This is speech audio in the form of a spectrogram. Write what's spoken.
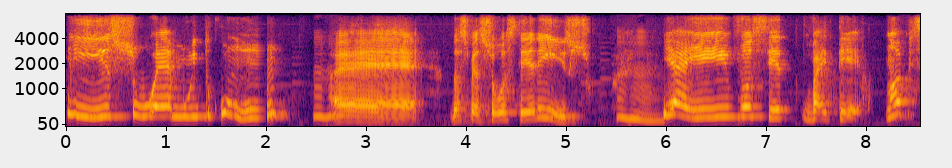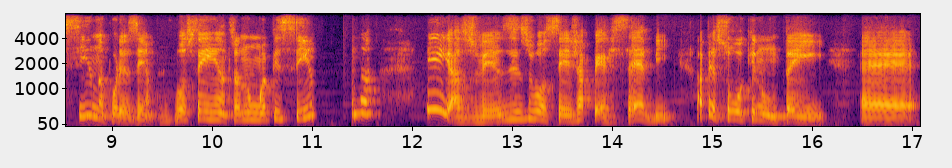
E isso é muito comum uhum. é, das pessoas terem isso. Uhum. E aí você vai ter uma piscina, por exemplo. Você entra numa piscina e às vezes você já percebe a pessoa que não tem é,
